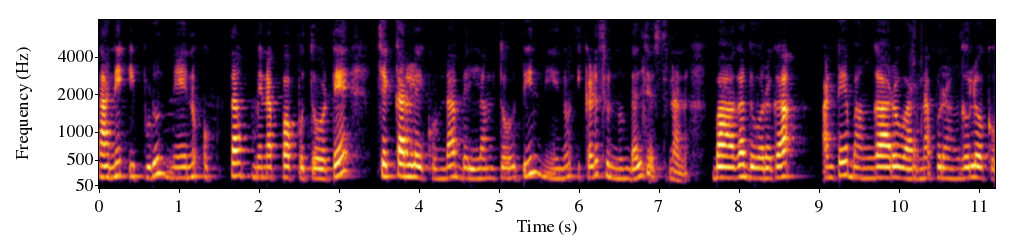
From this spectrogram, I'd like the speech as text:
కానీ ఇప్పుడు నేను ఉక్త మినప్పప్పుతోటే చక్కెర లేకుండా బెల్లంతో నేను ఇక్కడ సున్నుండలు చేస్తున్నాను. బాగా దూరగా అంటే బంగారు వర్ణపు రంగులోకి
